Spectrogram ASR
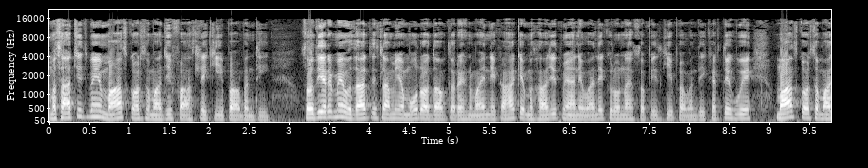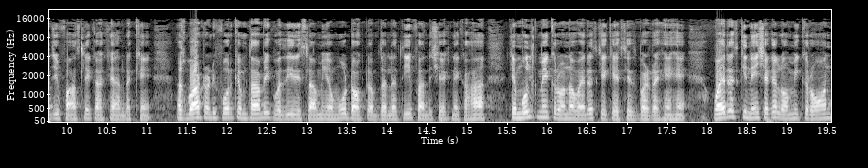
मसाजिद में मास्क और समाजी फासले की पाबंदी सऊदी अरब में वजारत इस्लामी अमूर और दावत रहनमाई ने कहा कि मसाजिद में आने वाले कोरोना सफीद की पाबंदी करते हुए मास्क और समाजी फासले का ख्याल रखें। अखबार ट्वेंटी फोर के मुताबिक वज़ीर इस्लामी अमूर doctor Abdul Latif Ali Sheikh ने कहा कि मुल्क में कोरोना वायरस के केसेस बढ़ रहे हैं। वायरस की नई शक्ल ओमिक्रोन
